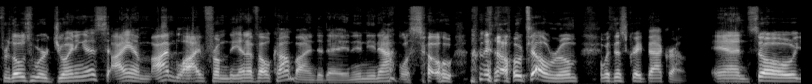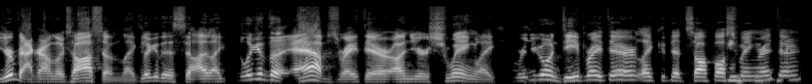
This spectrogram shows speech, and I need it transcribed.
For those who are joining us, I am I'm live from the NFL Combine today in Indianapolis, so I'm in a hotel room with this great background. And so your background looks awesome. Like, look at this. I like look at the abs right there on your swing. Like, were you going deep right there? Like that softball swing right there?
